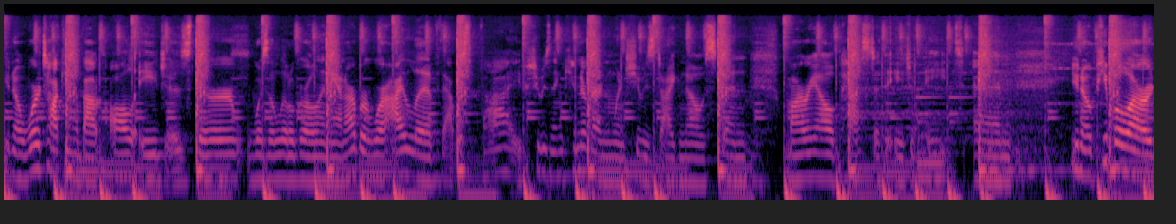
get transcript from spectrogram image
you know, we're talking about all ages. There was a little girl in Ann Arbor where I live that was five. She was in kindergarten when she was diagnosed, and Marielle passed at the age of eight. And you know, people are,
